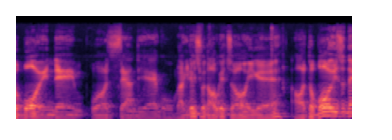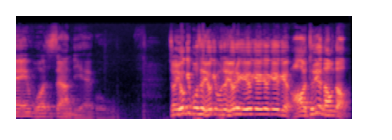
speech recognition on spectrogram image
The boy name was San Diego. 막 이런 식으로 나오겠죠. 이게 어, The boy's name was San Diego. 자 여기 보세요. 여기 보세요. 여기 여기 여기 여기 아 드디어 나온다.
